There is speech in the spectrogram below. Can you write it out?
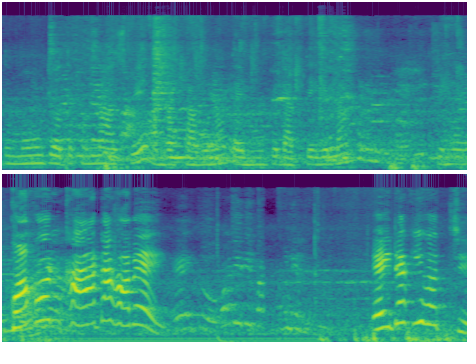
তো মৌ যতক্ষণ না আসবে আমরা খাব না তাই মৌকে ডাকতে গেলাম। কখন খাওয়াটা হবে? এইটা কি হচ্ছে?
